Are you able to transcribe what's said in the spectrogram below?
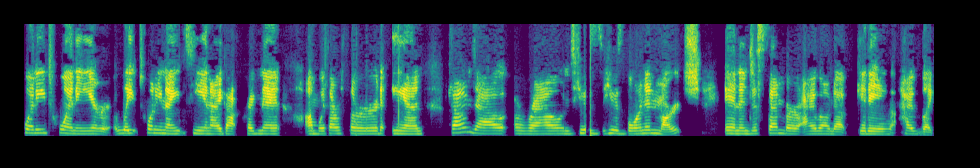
2020 or late 2019, I got pregnant um, with our third and found out around he was he was born in March and in December I wound up getting high like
